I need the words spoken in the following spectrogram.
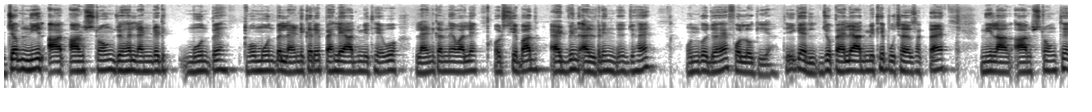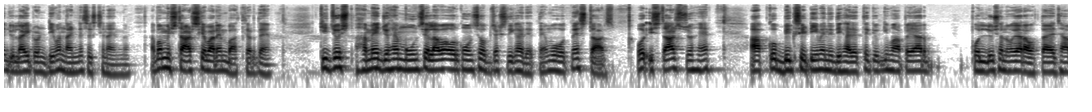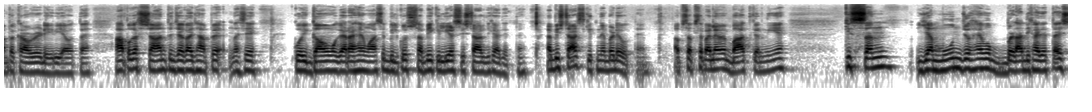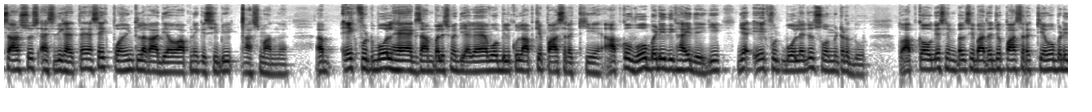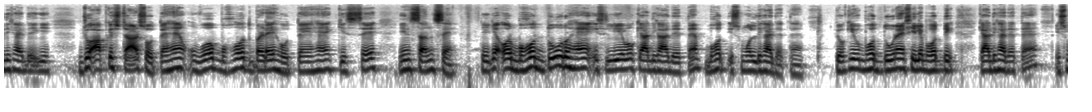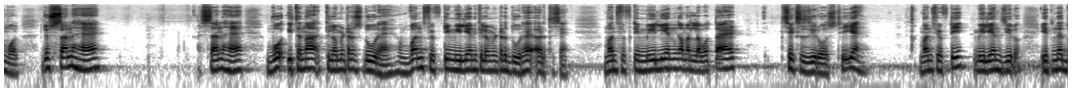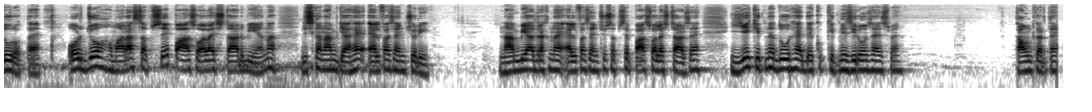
जब नील आर्मस्ट्रॉन्ग जो है लैंडेड मून पे, वो मून पे लैंड करे, पहले आदमी थे वो लैंड करने वाले, और उसके बाद एडविन एल्ड्रिन जो है, उनको जो है फॉलो किया, ठीक है? जो पहले आदमी थे, पूछा जा सकता है, नील आर्मस्ट्रॉन्ग थे जुलाई ट्वेंटी वन में। अब हम स्टार्स के बारे में बात करते हैं, कि जो हमें जो है मून से अलावा और कौन से ऑब्जेक्ट्स दिखाई देते हैं, वो होते हैं स्टार्स और स्टार्स जो हैं आपको बिग सिटी में नहीं दिखाई देते क्योंकि वहाँ पे यार पोल्यूशन वगैरह होता है, जहाँ पे क्राउडेड एरिया होता है। आप अगर शांत जगह जहाँ पे ऐसे कोई गाँव वगैरह है, वहाँ से बिल्कुल सभी क्लियर स्टार दिखाई देते हैं। अब स्टार्स कितने बड़े होते हैं? अब सबसे पहले हमें बात करनी है कि सन या मून जो है वो बड़ा दिखाई देता है स्टार्स तो ऐसे दिखाई देते हैं जैसे एक पॉइंट लगा दिया हो आपने किसी भी आसमान में। अब एक फुटबॉल है एग्ज़ाम्पल इसमें दिया गया है वो बिल्कुल आपके पास रखी है। आपको वो बड़ी दिखाई देगी या एक फुटबॉल है जो सौ मीटर दूर। तो आप कहोगे सिंपल सी बात है जो पास रखी है वो बड़ी दिखाई देगी। जो आपके स्टार्स होते हैं वो बहुत बड़े होते हैं किससे? इन सन से ठीक है? और बहुत दूर हैं इसलिए वो क्या दिखाई देते हैं? बहुत स्मॉल दिखाई देते हैं। क्योंकि वो बहुत दूर हैं इसीलिए बहुत दि, क्या दिखाई देते हैं? स्मॉल जो सन है सन है, वो इतना किलोमीटर्स दूर है 150 मिलियन किलोमीटर दूर है अर्थ से। 150 मिलियन का मतलब होता है सिक्स ज़ीरोस, ठीक है? 150 मिलियन ज़ीरो, इतने दूर होता है। और जो हमारा सबसे पास वाला स्टार भी है ना, जिसका नाम क्या है? एल्फ़ा सेंचुरी नाम भी याद रखना है एल्फ़ा सेंचुरी सबसे पास वाला स्टार्स है। ये कितने दूर है? देखो, कितनी ज़ीरोस हैं इसमें। काउंट करते हैं।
